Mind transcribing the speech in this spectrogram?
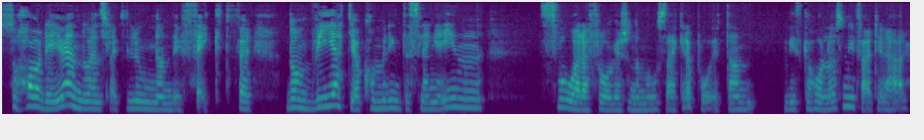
så har det ju ändå en slags lugnande effekt. För de vet, jag kommer inte slänga in svåra frågor som de är osäkra på, utan vi ska hålla oss ungefär till det här.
